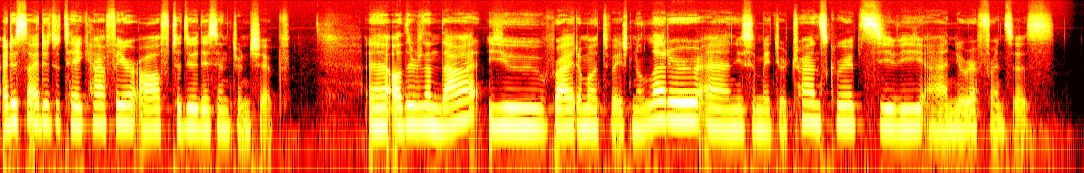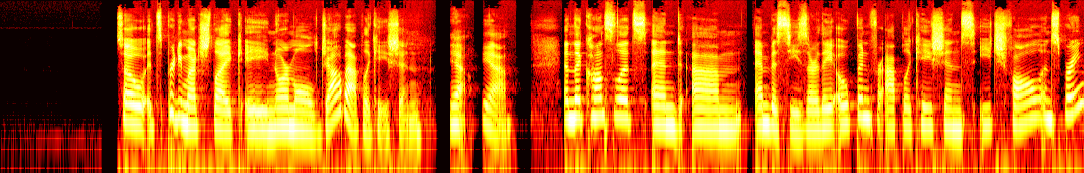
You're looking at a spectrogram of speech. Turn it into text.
I decided to take half a year off to do this internship. Uh, other than that, you write a motivational letter and you submit your transcript, CV, and your references. So it's pretty much like a normal job application. Yeah. Yeah. And the consulates and um, embassies, are they open for applications each fall and spring?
